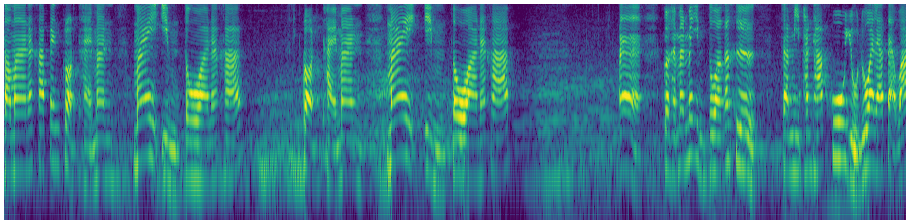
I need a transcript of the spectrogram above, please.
ต่อมานะครับเป็นกรดไขมันไม่อิ่มตัวนะครับ กรดไขมันไม่อิ่มตัวนะครับอ่ากรดไขมันไม่อิ่มตัวก็คือจะมีพันธะคู่อยู่ด้วยแล้วแต่ว่า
